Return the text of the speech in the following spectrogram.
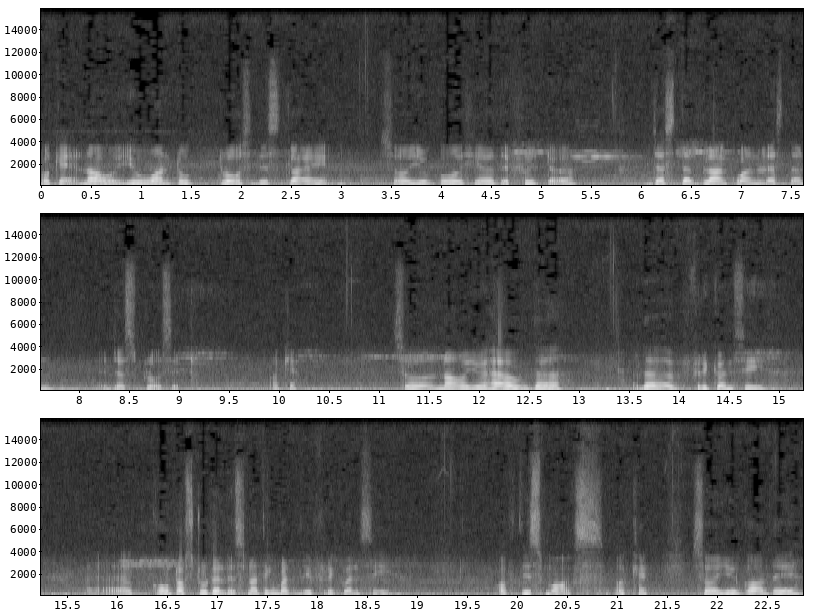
okay? Now you want to close this guy so you go here the filter just the blank one less than just close it okay? So now you have the the frequency count of student is nothing but the frequency of this marks okay? So you got the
